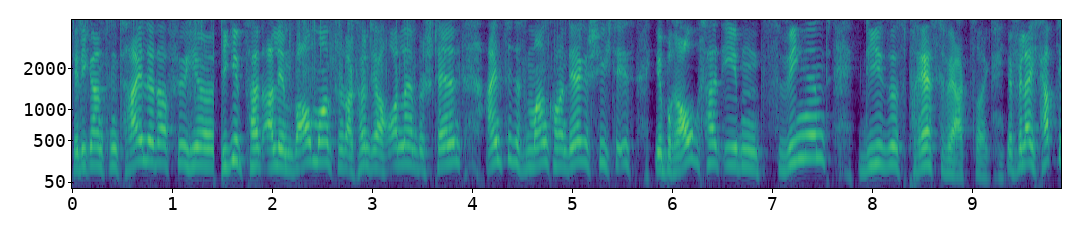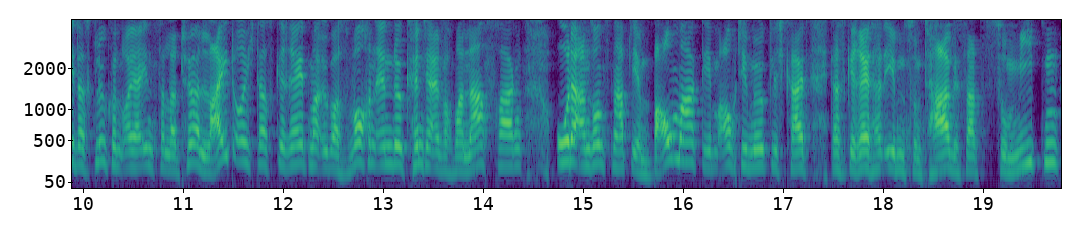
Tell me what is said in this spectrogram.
Ja, die ganzen Teile dafür hier, die gibt es halt alle im Baumarkt oder könnt ihr auch online bestellen. Einziges Manko an der Geschichte ist, ihr braucht halt eben zwingend dieses Presswerkzeug. Ja, vielleicht habt ihr das Glück und euer Installateur leiht euch das Gerät mal übers Wochenende, könnt ihr einfach mal nachfragen. Oder ansonsten habt ihr im Baumarkt eben auch die Möglichkeit, das Gerät halt eben zum Tagessatz zu mieten.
